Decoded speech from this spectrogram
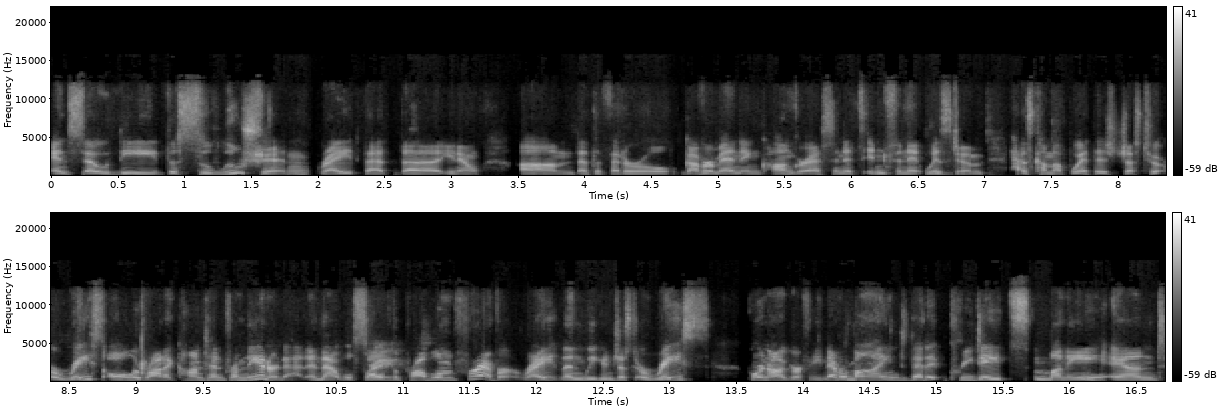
and so the the solution right that the you know um, that the federal government and congress and its infinite wisdom has come up with is just to erase all erotic content from the internet and that will solve right. the problem forever right then we can just erase pornography. Never mind that it predates money and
